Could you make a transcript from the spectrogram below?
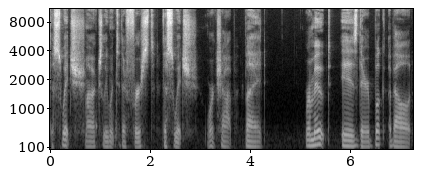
The Switch. I actually went to their first The Switch workshop but Remote is their book about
